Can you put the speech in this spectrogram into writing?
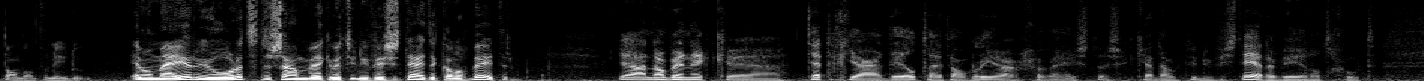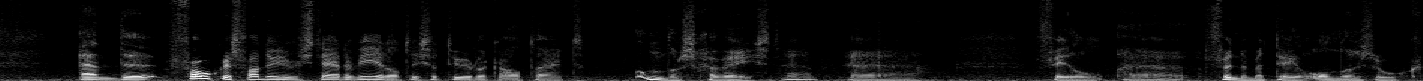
dan dat we nu doen. Emma Meijer, u hoort het, de samenwerking met universiteiten kan nog beter. Ja, nou ben ik uh, 30 jaar deeltijd hoogleraar geweest, dus ik ken ook de universitaire wereld goed. En de focus van de universitaire wereld is natuurlijk altijd anders geweest. Hè? Uh, veel uh, fundamenteel onderzoek,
